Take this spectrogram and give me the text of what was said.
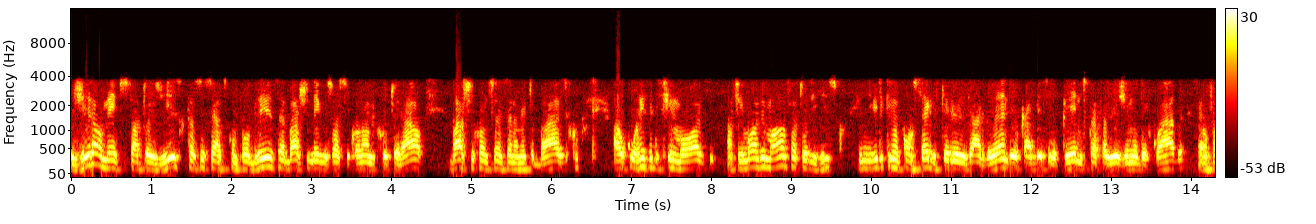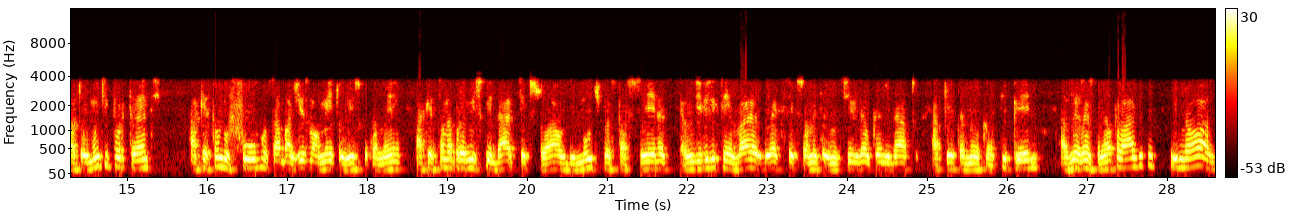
geralmente, os fatores de risco estão associados com pobreza, baixo nível socioeconômico cultural, baixo condições de saneamento básico, a ocorrência de fimose. A fimose é o maior fator de risco. O indivíduo que não consegue esterilizar a glândula ou cabeça do pênis para fazer higiene adequada é um fator muito importante. A questão do fumo, o tabagismo aumenta o risco também. A questão da promiscuidade sexual, de múltiplas parceiras. O indivíduo que tem várias doenças sexualmente transmissíveis é um candidato a ter também o câncer de pênis as lesões pneumoplásicas, e nós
